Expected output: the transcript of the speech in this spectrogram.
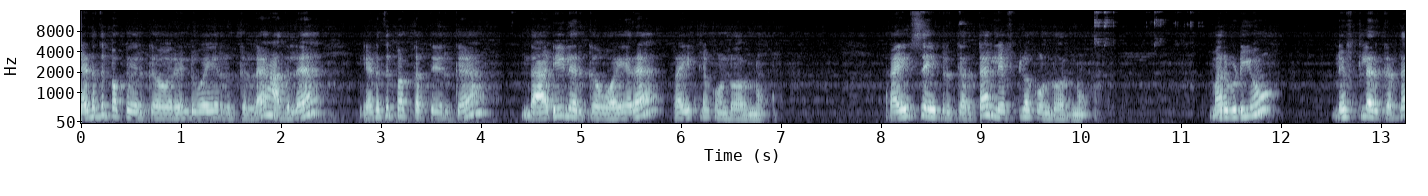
இடது பக்கம் இருக்க ரெண்டு ஒயர் இருக்குல்ல அதில் இடது பக்கத்து இருக்க இந்த அடியில் இருக்க ஒயரை ரைட்டில் கொண்டு வரணும். ரைட் சைடு இருக்கிறத லெஃப்டில் கொண்டு வரணும். மறுபடியும் லெஃப்டில் இருக்கிறத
